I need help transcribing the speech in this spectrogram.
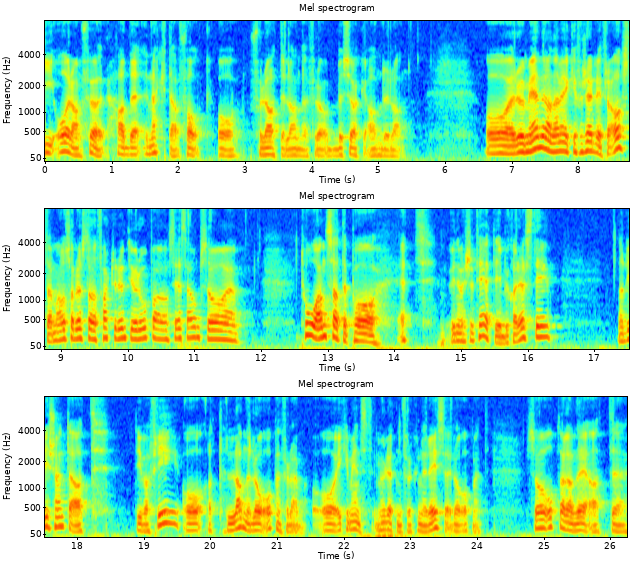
i årene før hadde nekta folk å forlate landet for å besøke andre land. Og rumenerne de er ikke forskjellige fra oss. De har også lyst til å farte rundt i Europa og se seg om. Så eh, to ansatte på et universitet i Bucuresti, når de skjønte at de var fri, og at landet lå åpent for dem, og ikke minst muligheten for å kunne reise lå åpent, så oppdaga de at eh,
